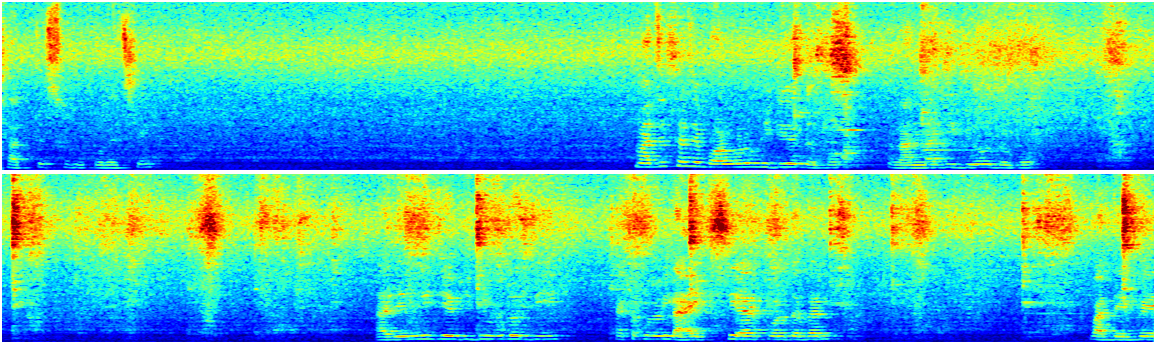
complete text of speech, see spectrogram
ছাড়তে শুরু করেছে। মাঝে সাঝে বড় বড় ভিডিও দেবো, রান্নার ভিডিও দেবো। আর এমনি যে ভিডিওগুলো দিই, একটা করে লাইক শেয়ার করে দেবেন বা দেবে।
